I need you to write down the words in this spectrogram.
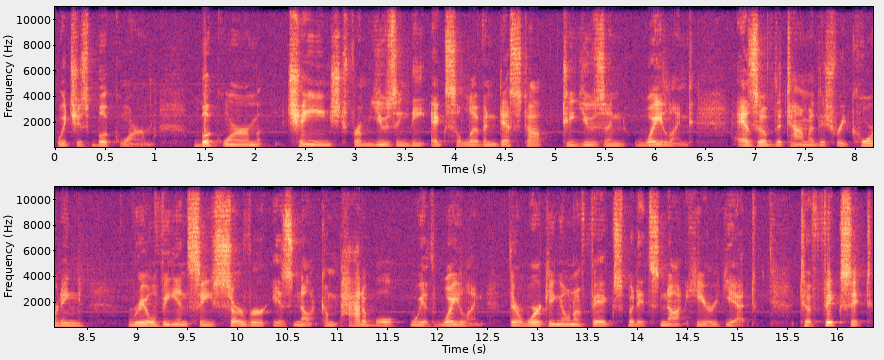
which is Bookworm. Bookworm changed from using the X11 desktop to using Wayland. As of the time of this recording, Real VNC server is not compatible with Wayland. They're working on a fix, but it's not here yet. To fix it,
